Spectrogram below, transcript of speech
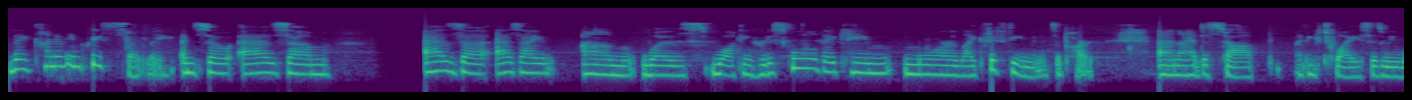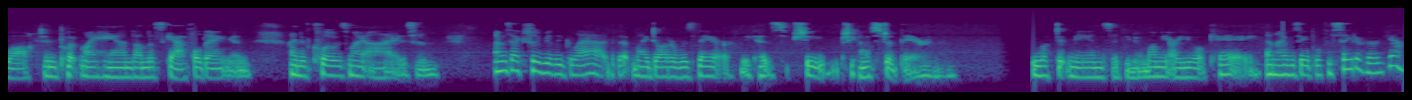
they kind of increased slightly. And so as um, as uh, as I um, was walking her to school, they came more like 15 minutes apart. And I had to stop, I think twice as we walked and put my hand on the scaffolding and kind of close my eyes. And I was actually really glad that my daughter was there because she, she kind of stood there and looked at me and said, you know, mommy, are you okay? And I was able to say to her, yeah,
